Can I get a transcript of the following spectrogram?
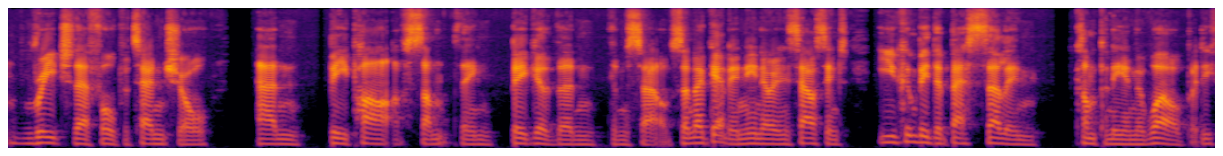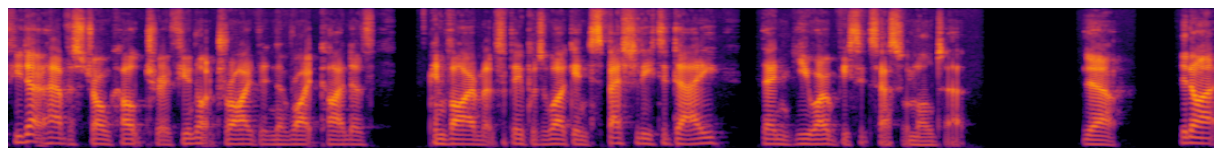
reach their full potential and be part of something bigger than themselves. And again, in, you know, in sales teams, you can be the best selling company in the world. But if you don't have a strong culture, if you're not driving the right kind of environment for people to work in, especially today, then you won't be successful long term. Yeah. You know, I,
